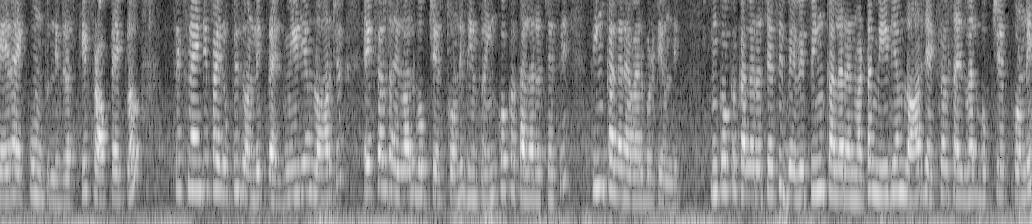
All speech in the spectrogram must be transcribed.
గేరా ఎక్కువ ఉంటుంది డ్రెస్కి. ఫ్రాక్ టైప్లో six ninety five rupees only price medium large XL size వాళ్ళు బుక్ చేసుకోండి. దీంట్లో ఇంకొక కలర్ వచ్చేసి పింక్ కలర్ అవైలబిలిటీ ఉంది. ఇంకొక కలర్ వచ్చేసి బేబీ పింక్ కలర్ అనమాట మీడియం లార్జ్ ఎక్సెల్ సైజ్ వాళ్ళు బుక్ చేసుకోండి.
